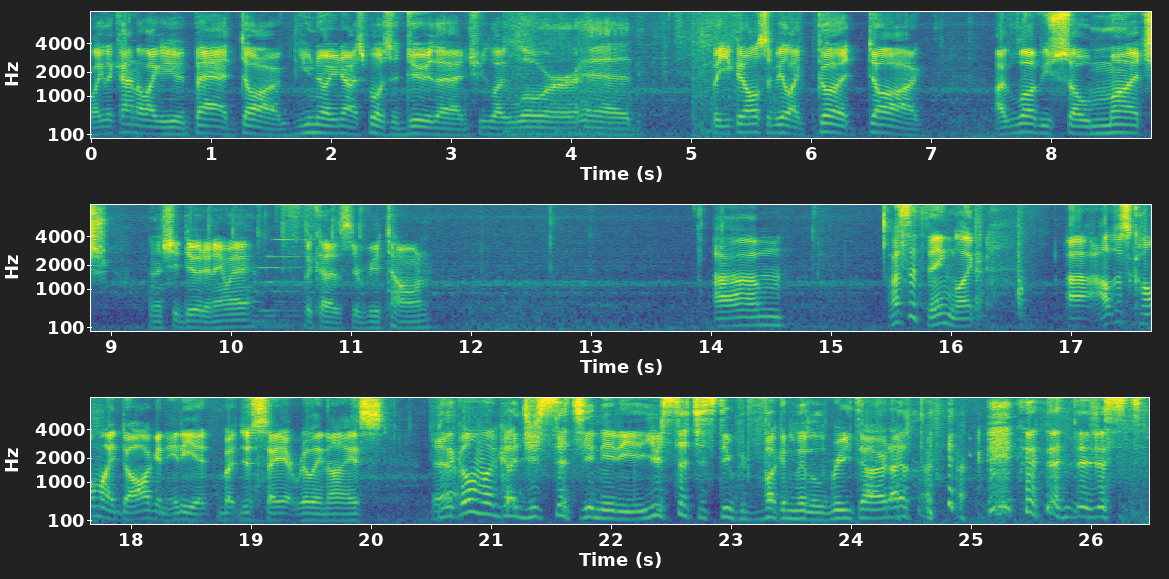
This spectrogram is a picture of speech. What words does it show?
Like the kind of like you bad dog. You know you're not supposed to do that, and she'd like lower her head. But you could also be like, good dog. I love you so much, and then she'd do it anyway because of your tone. Um, that's the thing. Like, uh, I'll just call my dog an idiot, but just say it really nice. Yeah. Like, oh my god, you're such an idiot. You're such a stupid fucking little retard. I just.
